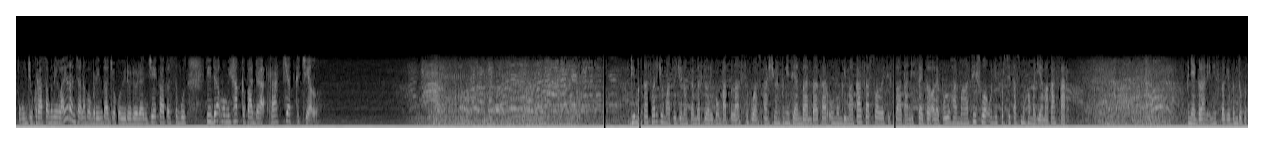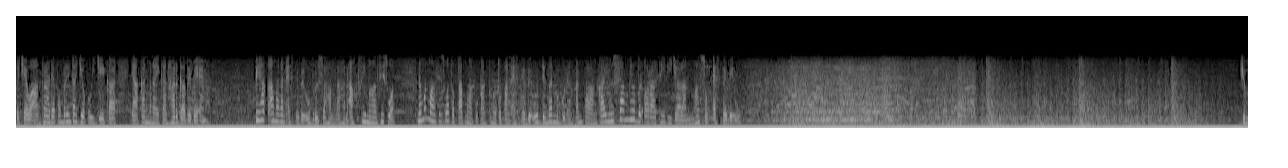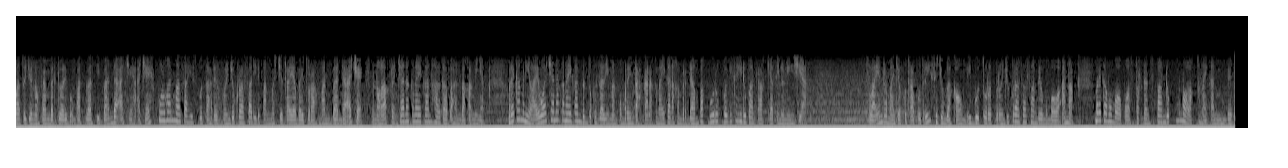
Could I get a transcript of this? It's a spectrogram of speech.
Pengunjuk rasa menilai rencana pemerintah Joko Widodo dan JK tersebut tidak memihak kepada rakyat kecil. Di Makassar, Jumat 7 November 2014, sebuah stasiun pengisian bahan bakar umum di Makassar, Sulawesi Selatan disegel oleh puluhan mahasiswa Universitas Muhammadiyah Makassar. Penyegelan ini sebagai bentuk kekecewaan terhadap pemerintah Jokowi JK yang akan menaikkan harga BBM. Pihak keamanan SPBU berusaha menahan aksi mahasiswa, namun mahasiswa tetap melakukan penutupan SPBU dengan menggunakan palang kayu sambil berorasi di jalan masuk SPBU. Jumat 7 November 2014 di Banda Aceh, Aceh, puluhan masa Hizbut Tahrir berunjuk rasa di depan Masjid Raya Baitur Rahman, Banda Aceh, menolak rencana kenaikan harga bahan bakar minyak. Mereka menilai wacana kenaikan bentuk kezaliman pemerintah karena kenaikan akan berdampak buruk bagi kehidupan rakyat Indonesia. Selain remaja putra-putri, sejumlah kaum ibu turut berunjuk rasa sambil membawa anak. Mereka membawa poster dan spanduk menolak kenaikan BBM.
